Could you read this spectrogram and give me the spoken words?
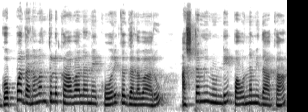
గొప్ప ధనవంతులు కావాలనే కోరిక గలవారు అష్టమి నుండి పౌర్ణమి దాకా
